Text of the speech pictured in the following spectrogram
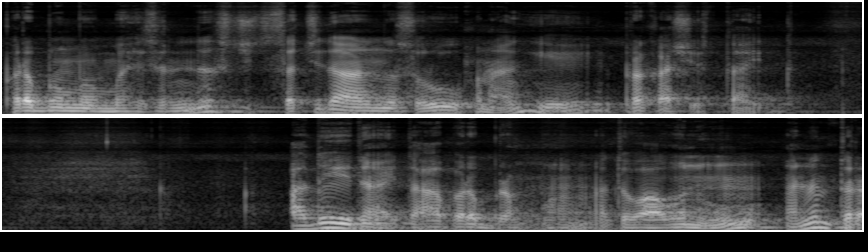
ಪರಬ್ರಹ್ಮ ಹೆಸರಿನಿಂದ ಸಚ್ಚಿದಾನಂದ ಸ್ವರೂಪನಾಗಿ ಪ್ರಕಾಶಿಸ್ತಾ ಇದ್ದ. ಅದೇನಾಯಿತು ಆ ಪರಬ್ರಹ್ಮ ಅಥವಾ ಅವನು ಅನಂತರ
